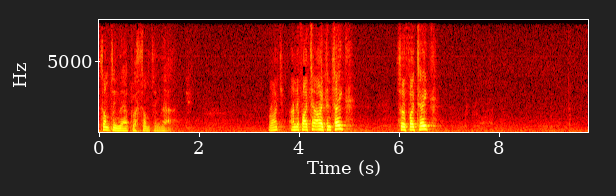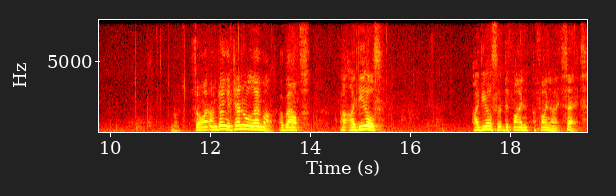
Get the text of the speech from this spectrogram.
something there plus something there. Right? And if I, I can take, so if I take, right. So I, am doing a general lemma about uh, ideals, ideals that define a finite set.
